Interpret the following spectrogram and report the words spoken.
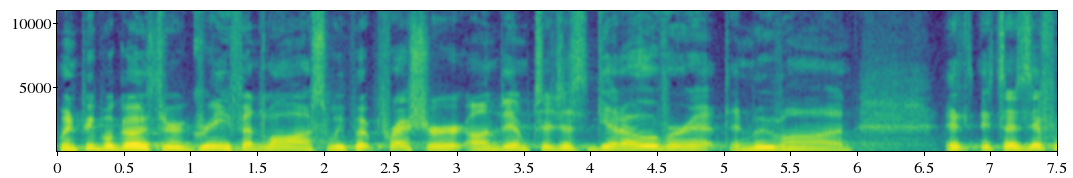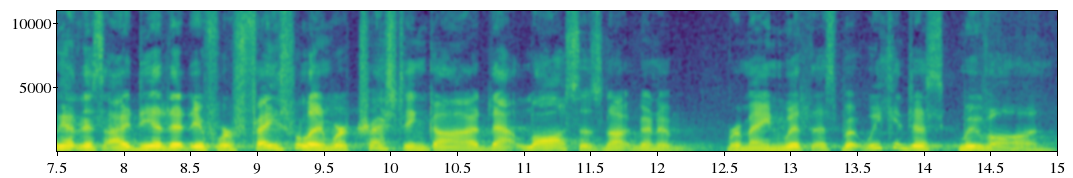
when people go through grief and loss, we put pressure on them to just get over it and move on. It, it's as if we have this idea that if we're faithful and we're trusting God, that loss is not going to remain with us, but we can just move on.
